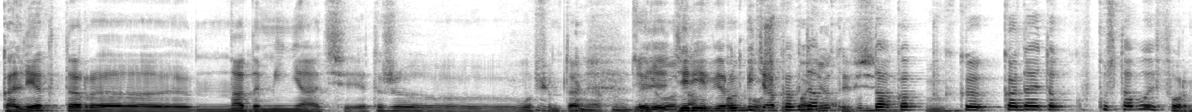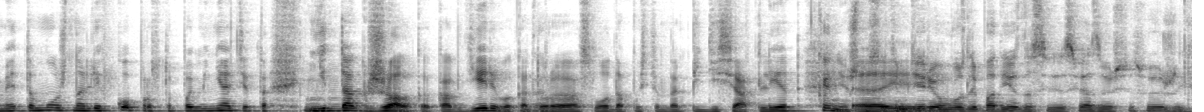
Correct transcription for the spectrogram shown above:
коллектор надо менять. Это же, в общем-то, Понятно. Дерево, деревья рубить. А когда, да, как, mm. когда это в кустовой форме, это можно легко просто поменять. Это mm-hmm. не так жалко, как дерево, которое да. росло, допустим, там 50 лет. Конечно с этим деревом возле подъезда связываешь всю свою жизнь.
